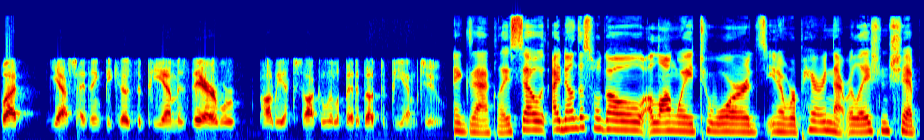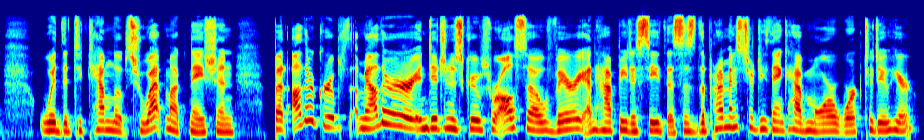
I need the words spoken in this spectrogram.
But yes, I think because the PM is there, we're probably have to talk a little bit about the PM too. Exactly. So I know this will go a long way towards you know repairing that relationship with the Tk'emlúps Secwépemc Nation. But other groups, I mean, other Indigenous groups were also very unhappy to see this. Does the Prime Minister, do you think, have more work to do here?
